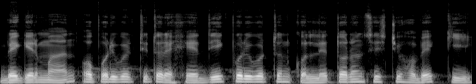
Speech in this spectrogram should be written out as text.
বেগের মান অপরিবর্তিত রেখে দিক পরিবর্তন করলে ত্বরণ সৃষ্টি হবে কি?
